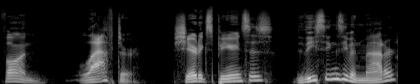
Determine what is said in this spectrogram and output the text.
Fun, laughter, shared experiences. Do these things even matter?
